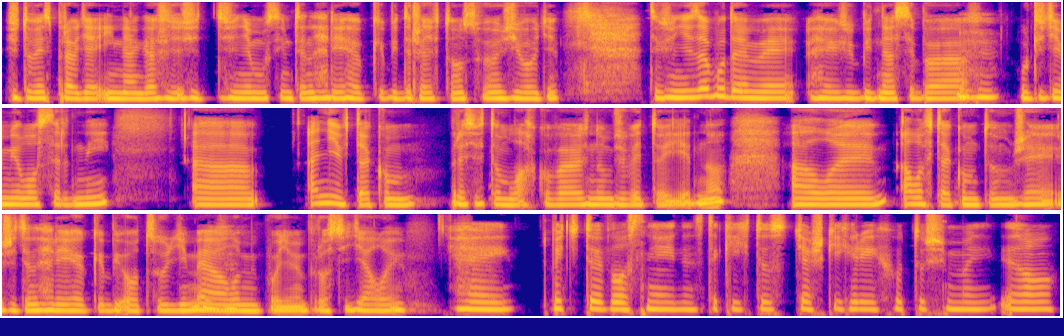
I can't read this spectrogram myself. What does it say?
že to viem spraviť aj inak a že, že, že nemusím ten hriech keby držať v tom svojom živote. Takže nezabúdajme, hej, že byť na seba mm-hmm. určite milosrdný a, a nie v takom presne v tom ľahko vážnom, že veď to je jedno, ale, ale v takom tom, že, že ten hriech keby odsúdime, mm-hmm. ale my pôjdeme proste ďalej. Hej, Veď to je vlastne jeden z takých dosť ťažkých hriechov, tuším, no,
